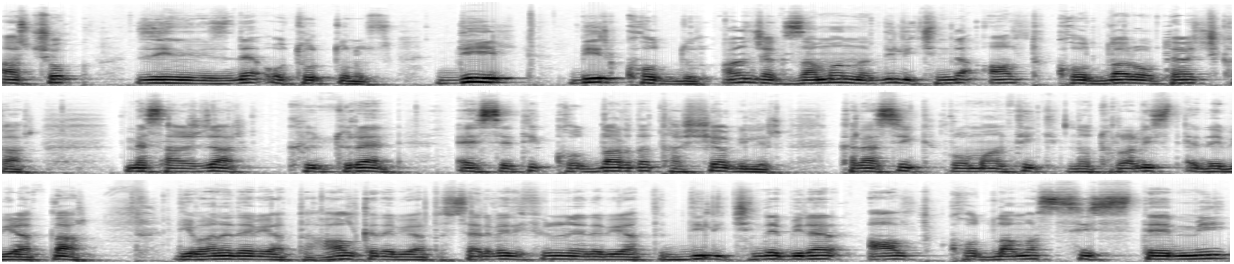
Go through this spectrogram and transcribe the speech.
az çok zihninizde oturttunuz. Dil bir koddur. Ancak zamanla dil içinde alt kodlar ortaya çıkar. Mesajlar, kültürel, estetik kodlar da taşıyabilir. Klasik, romantik, naturalist edebiyatlar, divan edebiyatı, halk edebiyatı, servet-i fünun edebiyatı dil içinde birer alt kodlama sistemi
